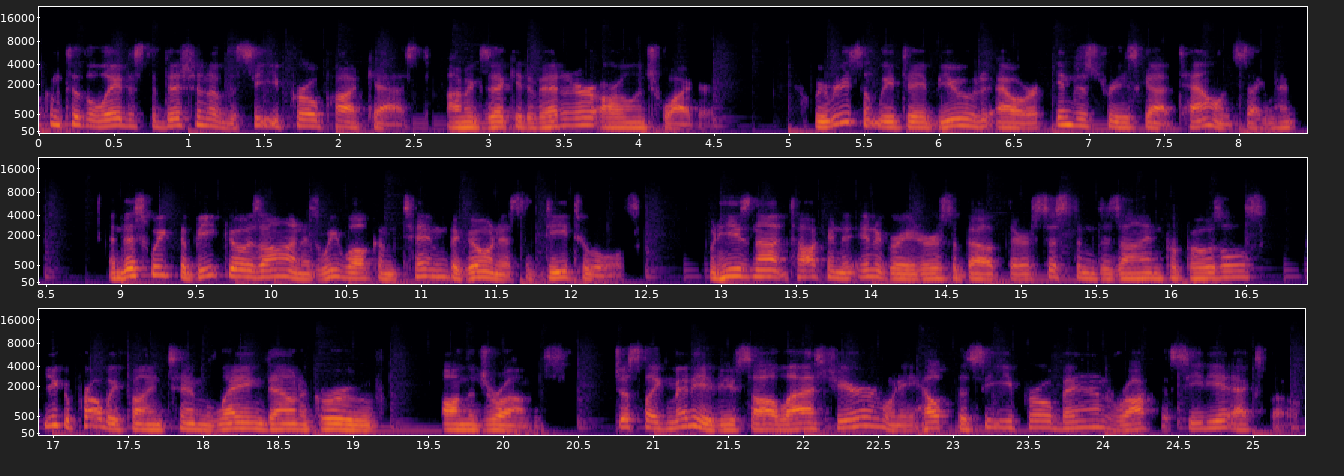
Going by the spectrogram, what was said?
Welcome to the latest edition of the CE Pro podcast. I'm executive editor Arlen Schweiger. We recently debuted our Industry's Got Talent segment, and this week the beat goes on as we welcome Tim Bigoness of D Tools. When he's not talking to integrators about their system design proposals, you could probably find Tim laying down a groove on the drums, just like many of you saw last year when he helped the CE Pro band rock the CEDIA Expo.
